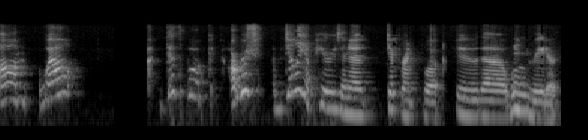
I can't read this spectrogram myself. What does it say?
Um, well, this book, Dilly appears in a different book to the Wind Reader,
